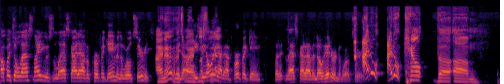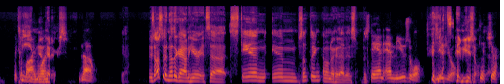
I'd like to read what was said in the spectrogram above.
Up until last night, he was the last guy to have a perfect game in the World Series. I know. I mean, That's uh, why I he's the only guy to have a perfect game, but last guy to have a no hitter in the World Series. I don't I don't count the um the combined no hitters. No. There's also another guy on here. It's uh Stan M something. I don't know who that is. But Stan M. Musial. yes, Musial. same usual. Yeah, sure.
